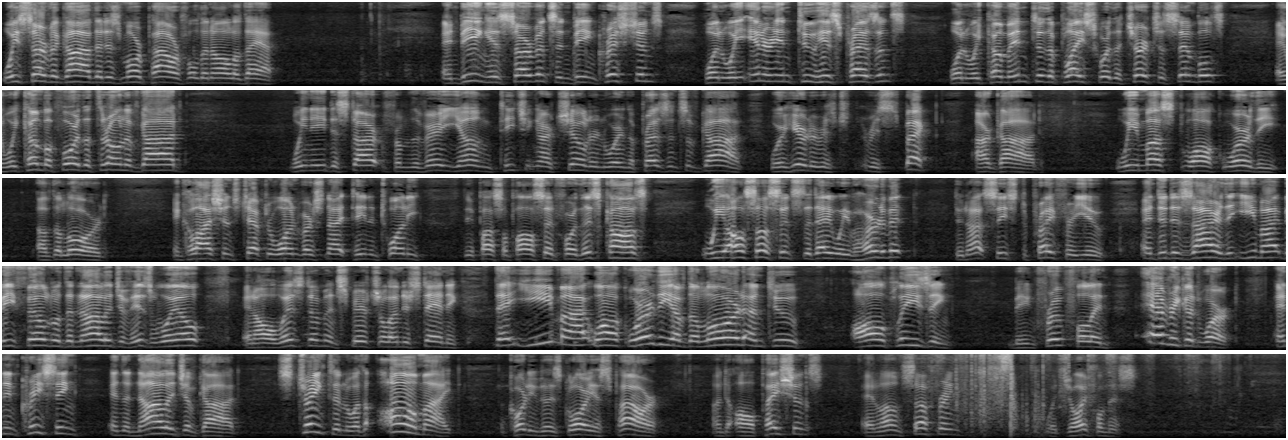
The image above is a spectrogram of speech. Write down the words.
We serve a God that is more powerful than all of that. And being His servants and being Christians, when we enter into His presence, when we come into the place where the church assembles, and we come before the throne of God, we need to start from the very young teaching our children we're in the presence of God. We're here to res- respect our God. We must walk worthy of the Lord. In Colossians chapter 1 verse 19 and 20, the apostle Paul said, "For this cause we also since the day we've heard of it do not cease to pray for you and to desire that ye might be filled with the knowledge of his will and all wisdom and spiritual understanding." that ye might walk worthy of the Lord unto all pleasing, being fruitful in every good work, and increasing in the knowledge of God, strengthened with all might, according to his glorious power, unto all patience and long suffering with joyfulness.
